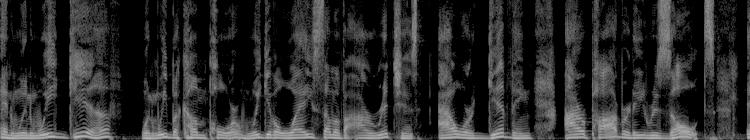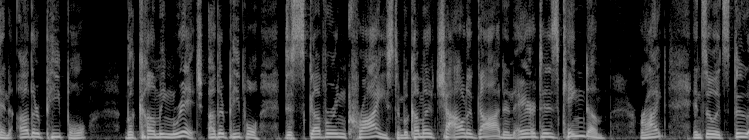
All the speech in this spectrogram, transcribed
And when we give, when we become poor, when we give away some of our riches, our giving, our poverty results in other people becoming rich, other people discovering Christ and becoming a child of God and heir to his kingdom, right? And so it's through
